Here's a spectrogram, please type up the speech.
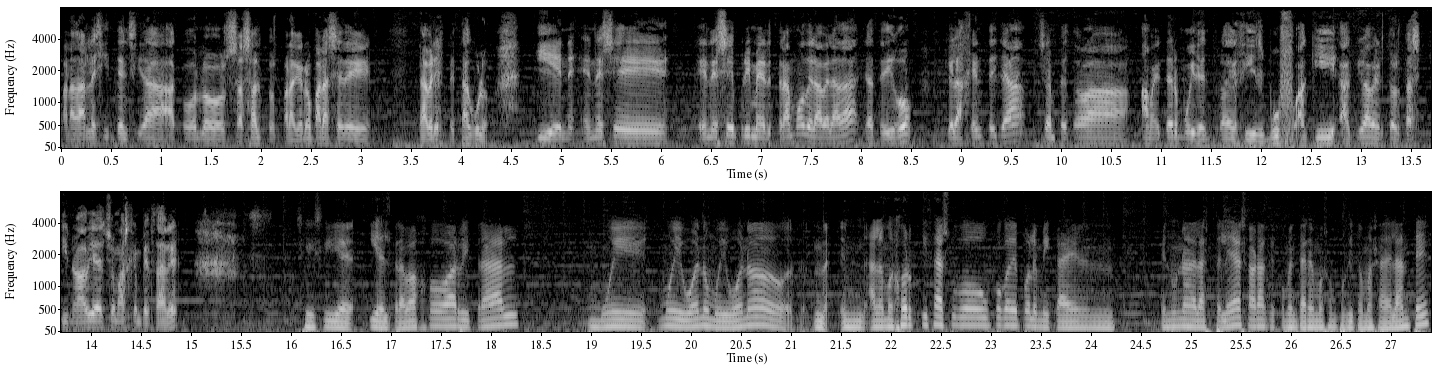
para darles intensidad a todos los asaltos, para que no parase de, de haber espectáculo. Y en, en, ese, en ese primer tramo de la velada, ya te digo, que la gente ya se empezó a, a meter muy dentro, a decir, buf, aquí, aquí va a haber tortas. Y no había hecho más que empezar, ¿eh? Sí, sí, y el trabajo arbitral muy muy bueno, muy bueno. A lo mejor quizás hubo un poco de polémica en, en una de las peleas, ahora que comentaremos un poquito más adelante,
